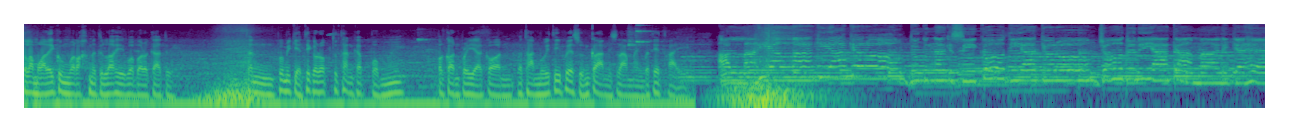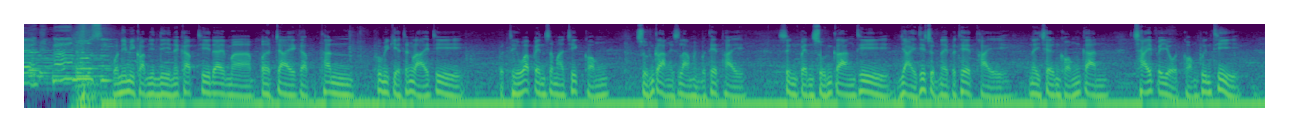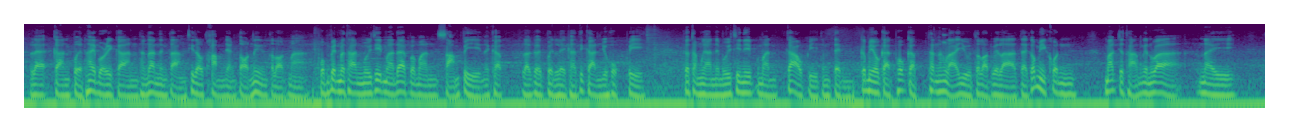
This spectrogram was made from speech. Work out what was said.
สลามุอะลัยกุมวะราะห์มะตุลลอฮิวะบารากาตุท่านผู้มีเกียรติที่เคารพทุกท่านครับ ผมประกรณ์ปริยากรประธานมูลนิธิเพื่อศูนย์กลางอิสลามแห่งประเทศไทยวันนี้มีความยินดีนะครับที่ได้มาเปิดใจกับท่านผู้มีเกียรติทั้งหลายที่ถือว่าเป็นสมาชิกของศูนย์กลางอิสลามแห่งประเทศไทย ซึ่งเป็นศูนย์กลางที่ใหญ่ที่สุดในประเทศไทย ในเชิงของการใช้ประโยชน์ของพื้นที่ และการเปิดให้บริการทางด้านต่างๆ ที่เราทำอย่างต่อเนื่องตลอดมา ผมเป็นประธานมูลที่มาได้ประมาณ 3 ปีนะครับแล้วก็เป็นเลขาธิการอยู่ 6 ปี ก็ทำงานในมูลที่นี้ประมาณ 9 ปีเต็มๆก็มีโอกาสพบกับท่านทั้งหลายอยู่ตลอดเวลา แต่ก็มีคนมักจะถามกันว่าใน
